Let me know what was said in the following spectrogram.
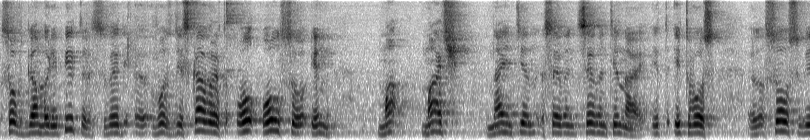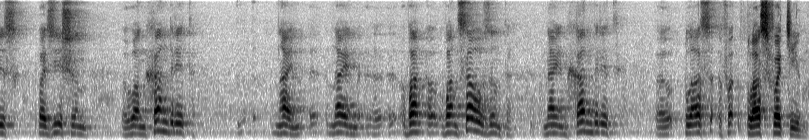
soft gamma repeaters was discovered also in Ma March 1979. It, it was a source with position 100, nine, nine, uh, 1900 uh, plus, plus 14.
